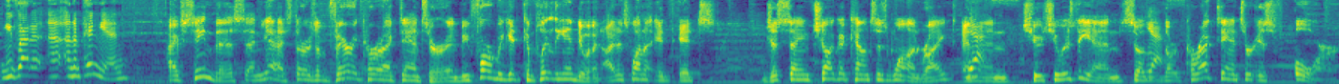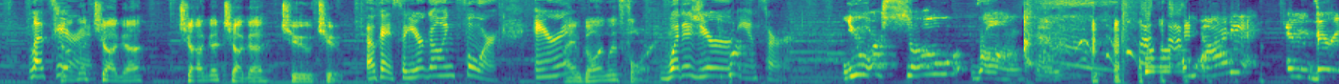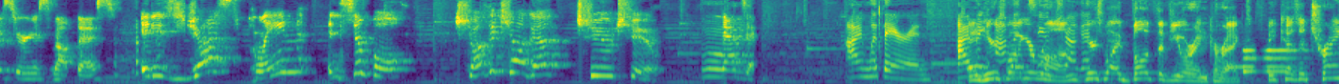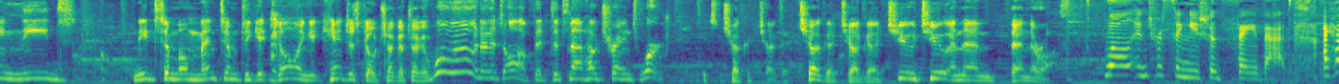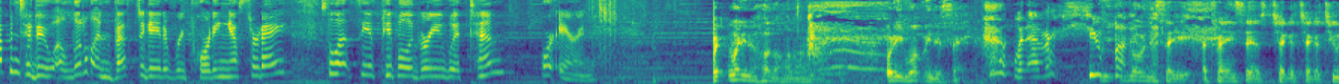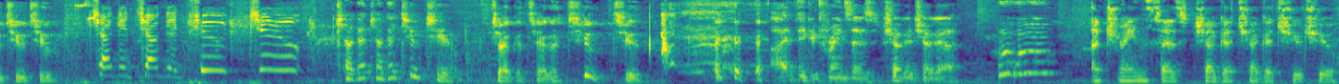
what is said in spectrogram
you've got a, an opinion. I've seen this, and yes, there is a very correct answer. And before we get completely into it, I just want to, it's just saying chugga counts as one, right? And Yes. then choo choo is the end. So Yes. the correct answer is four. Let's hear chugga, it. chugga, chugga, chugga, choo choo. Okay, so you're going four. Aaron, I am going with four. what is your answer? You are so wrong, Tim. and I am very serious about this. It is just plain and simple chugga chugga choo choo. That's it. I'm with Aaron. I'm and a- here's I'm why you're wrong. chugga. Here's why both of you are incorrect. Because a train needs needs some momentum to get going. It can't just go chugga chugga woo woo and then it's off. That, that's not how trains work. It's chugga chugga chugga chugga choo choo and then then they're off. Well, interesting you should say that. I happened to do a little investigative reporting yesterday, so let's see if people agree with Tim or Aaron. Wait, wait a minute, hold on, hold on. hold on. What do you want me to say? Whatever you You, want you want me to to say. say a train says chugga chugga choo choo choo? Chugga chugga choo choo. Chugga chugga choo choo. Chugga chugga choo choo. I think a train says chugga chugga. A train says chugga chugga choo choo.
